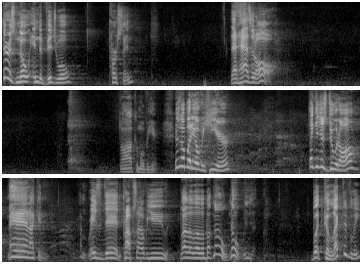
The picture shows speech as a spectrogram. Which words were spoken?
There is no individual person that has it all. Oh, I'll come over here. There's nobody over here that can just do it all. Man, I can raise the dead and prophesy over you, blah, blah, blah, blah, blah. No, no. But collectively,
